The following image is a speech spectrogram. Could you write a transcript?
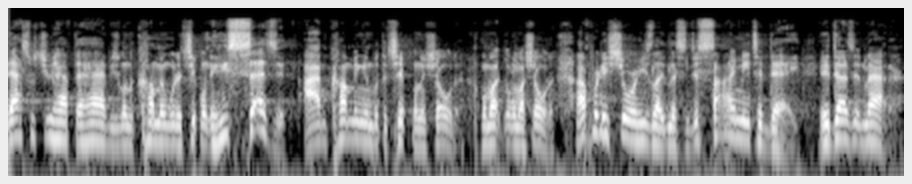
that's what you have to have. He's going to come in with a chip on. And he says it. I'm coming in with a chip on the shoulder, on my on my shoulder. I'm pretty sure he's like, listen, just sign me today. It doesn't matter.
